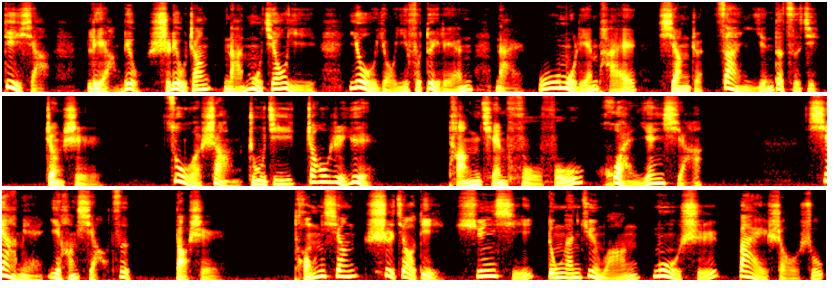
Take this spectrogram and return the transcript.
地下两六十六张楠木交椅，又有一副对联，乃乌木联排，镶着赞银的字迹，正是“座上珠玑朝日月，堂前俯伏唤烟霞”。下面一行小字，倒是“同乡侍教弟勋袭东安郡王木石拜手书”。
